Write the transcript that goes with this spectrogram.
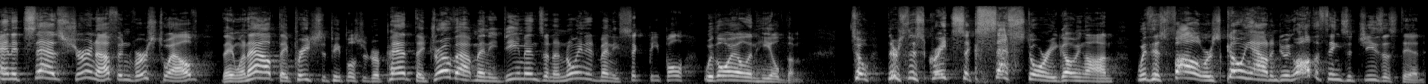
And it says, sure enough, in verse 12, they went out, they preached to people to repent, they drove out many demons and anointed many sick people with oil and healed them. So there's this great success story going on with his followers going out and doing all the things that Jesus did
